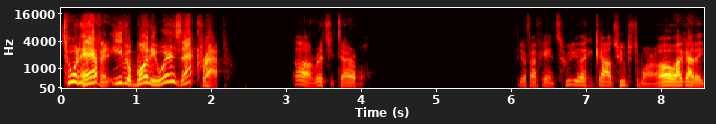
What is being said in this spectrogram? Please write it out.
Two and a half at even money. Where's that crap? Oh, Richie, terrible. Three or five games. Who do you like at college hoops tomorrow? Oh, I got a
